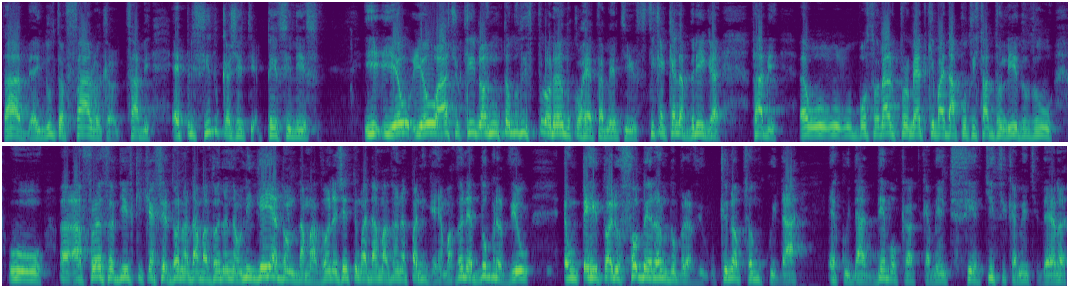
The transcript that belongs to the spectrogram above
Sabe? A indústria fármaca, sabe? É preciso que a gente pense nisso. E, e eu, eu acho que nós não estamos explorando corretamente isso. Fica aquela briga, sabe? É, o, o, Bolsonaro promete que vai dar para os Estados Unidos, o, o, a, a, França diz que quer ser dona da Amazônia. Não, ninguém é dono da Amazônia, a gente não vai dar Amazônia para ninguém. A Amazônia é do Brasil, é um território soberano do Brasil. O que nós precisamos cuidar é cuidar democraticamente, cientificamente dela,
